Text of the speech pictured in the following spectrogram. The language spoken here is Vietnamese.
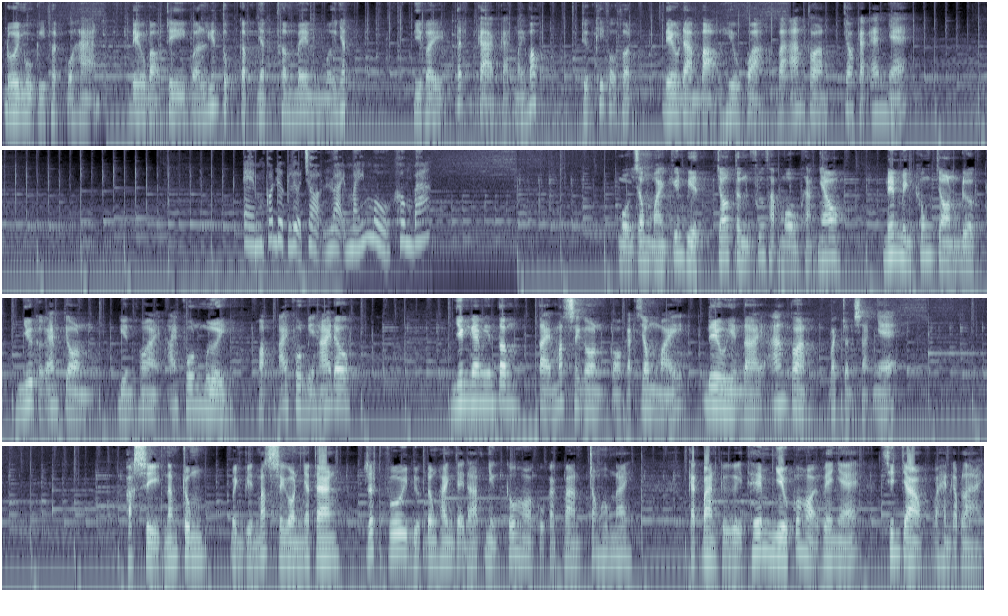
đội ngũ kỹ thuật của hãng đều bảo trì và liên tục cập nhật phần mềm mới nhất. Vì vậy, tất cả các máy móc trước khi phẫu thuật đều đảm bảo hiệu quả và an toàn cho các em nhé. Em có được lựa chọn loại máy mổ không bác? Mỗi dòng máy chuyên biệt cho từng phương pháp mổ khác nhau, nên mình không chọn được như các em chọn điện thoại iPhone 10 hoặc iPhone 12 đâu. Nhưng em yên tâm, tại mắt Sài Gòn có các dòng máy đều hiện đại, an toàn và chuẩn xác nhé. Bác sĩ Nam Trung, Bệnh viện Mắt Sài Gòn Nha Trang rất vui được đồng hành giải đáp những câu hỏi của các bạn trong hôm nay. Các bạn cứ gửi thêm nhiều câu hỏi về nhé. Xin chào và hẹn gặp lại.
